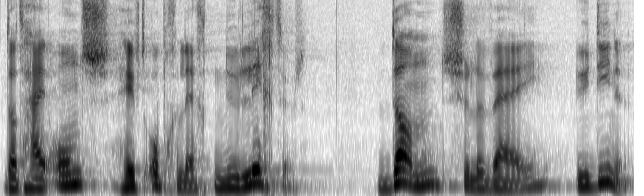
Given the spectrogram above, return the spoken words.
dat hij ons heeft opgelegd, nu lichter. Dan zullen wij u dienen.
